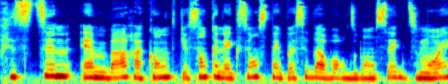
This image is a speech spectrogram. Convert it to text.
Christine Mba raconte que sans connexion, c'est impossible d'avoir du bon sexe, du moins,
